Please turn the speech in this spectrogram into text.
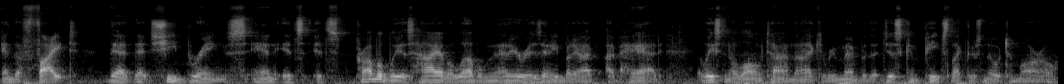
and the fight that, that she brings. And it's, it's probably as high of a level in that area as anybody I've, I've had, at least in a long time that I can remember, that just competes like there's no tomorrow.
